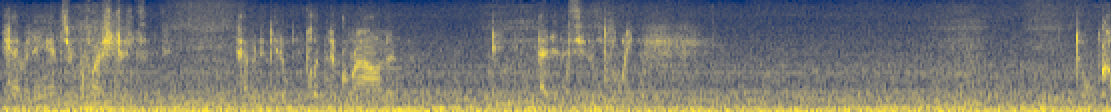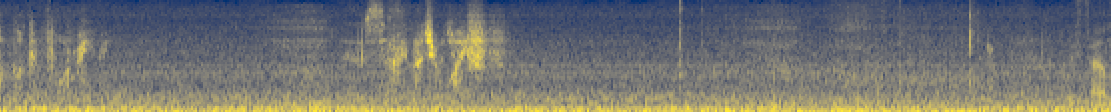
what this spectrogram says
having to answer questions, and having to get him put in the ground, and I didn't see the point. Don't come looking for me. Sorry about your wife. We found the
